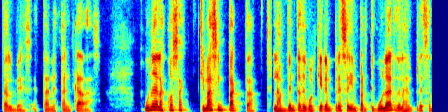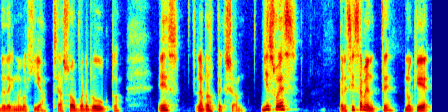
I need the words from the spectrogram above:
tal vez están estancadas. Una de las cosas que más impacta las ventas de cualquier empresa y en particular de las empresas de tecnología, sea software o productos, es la prospección. Y eso es precisamente lo que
